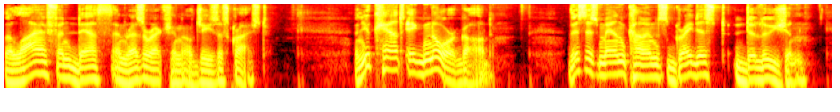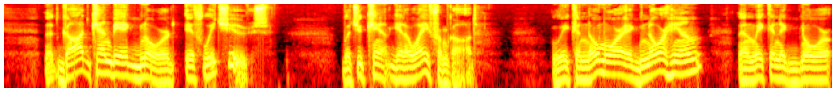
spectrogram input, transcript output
the life and death and resurrection of Jesus Christ. And you can't ignore God. This is mankind's greatest delusion that God can be ignored if we choose. But you can't get away from God. We can no more ignore Him than we can ignore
